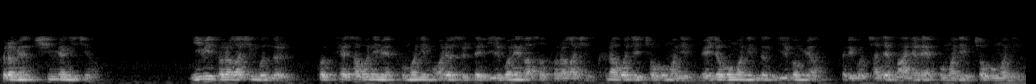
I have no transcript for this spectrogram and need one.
그러면 10명이죠. 이미 돌아가신 분들, 곧 태사부님의 부모님 어렸을 때 일본에 가서 돌아가신 큰아버지 조부모님, 외조부모님 등 7명, 그리고 자제 만연의 부모님, 조부모님,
